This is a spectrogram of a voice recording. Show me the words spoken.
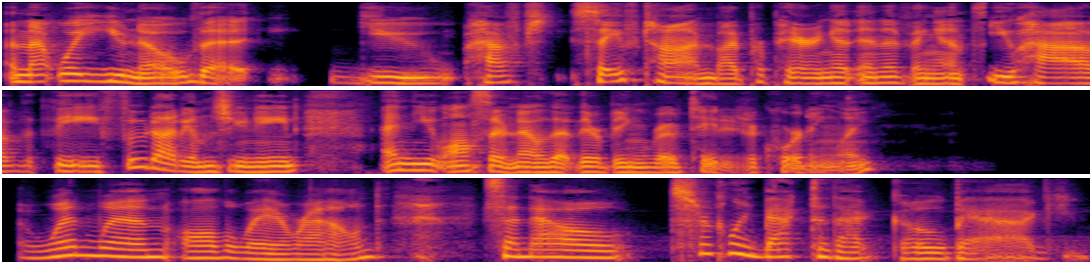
And that way you know that you have saved time by preparing it in advance. You have the food items you need, and you also know that they're being rotated accordingly. A win win all the way around. So now circling back to that go bag, you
